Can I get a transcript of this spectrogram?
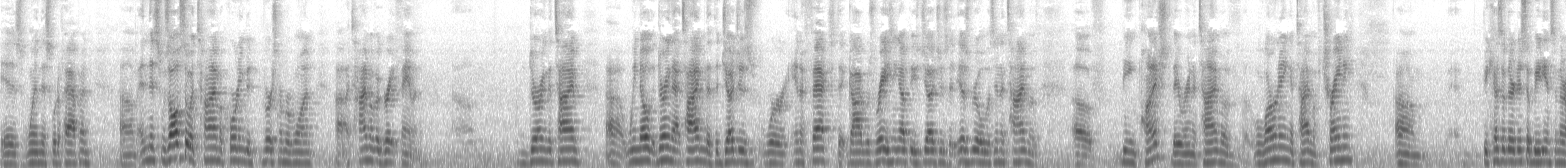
is when this would have happened. Um, and this was also a time, according to verse number one, uh, a time of a great famine. Um, during the time, uh, we know that during that time that the judges were in effect, that God was raising up these judges, that Israel was in a time of, of being punished. They were in a time of learning, a time of training um, because of their disobedience and their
